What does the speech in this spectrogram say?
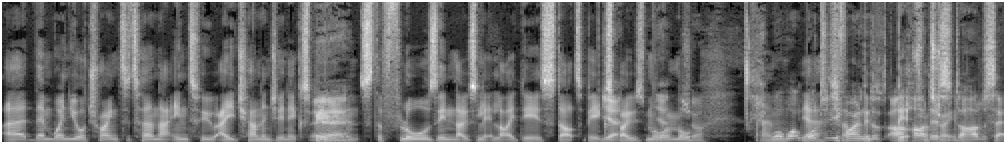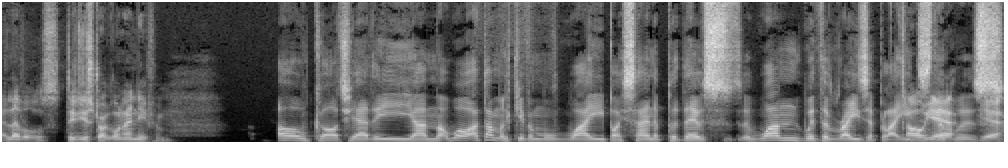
Uh, then when you're trying to turn that into a challenging experience, the flaws in those little ideas start to be Yeah, exposed more yeah, and more. sure. Um, Well, what, yeah, what did you so find bit- as our bit hardest, the hardest set of levels? Did you struggle on any of them? Oh god, yeah. The um, well, I don't want to give them away by saying it, but there's one with the razor blades Oh, yeah, that was yeah.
